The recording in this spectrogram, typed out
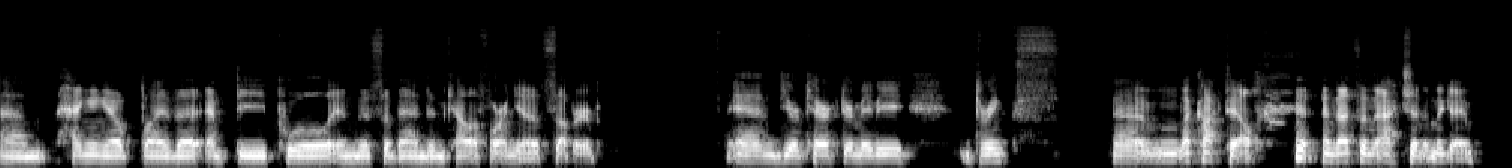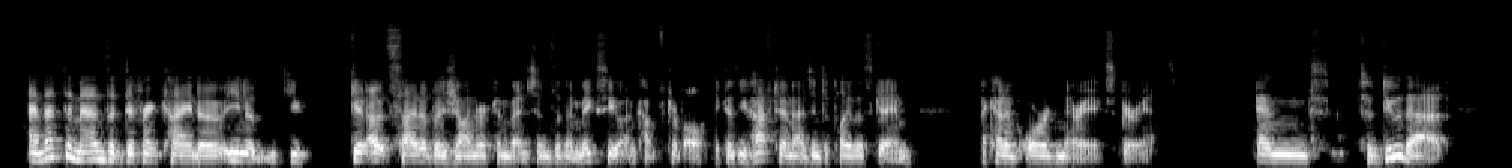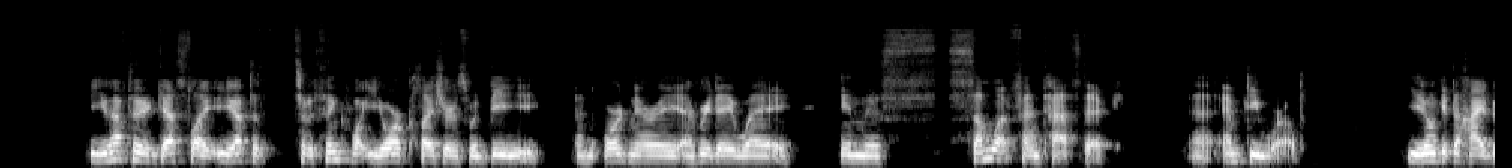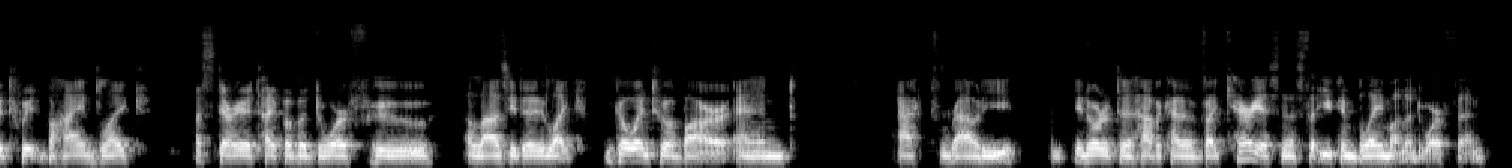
um, hanging out by the empty pool in this abandoned California suburb. And your character maybe drinks um, a cocktail, and that's an action in the game. And that demands a different kind of, you know, you get outside of the genre conventions and it makes you uncomfortable because you have to imagine to play this game a kind of ordinary experience. And to do that, you have to guess, like, you have to sort of think what your pleasures would be an ordinary, everyday way in this somewhat fantastic, uh, empty world. You don't get to hide between behind like a stereotype of a dwarf who allows you to like go into a bar and act rowdy in order to have a kind of vicariousness that you can blame on the dwarf then.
